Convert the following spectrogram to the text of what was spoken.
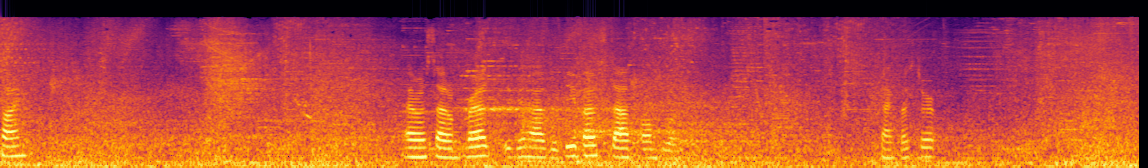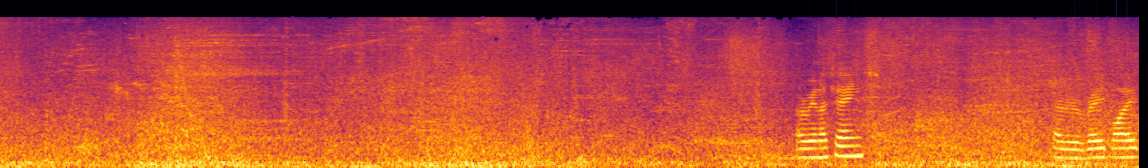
The. Everyone stand on red. If you have the debuff, stand on blue. Tank Buster. Arena change. Heavy raid light.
